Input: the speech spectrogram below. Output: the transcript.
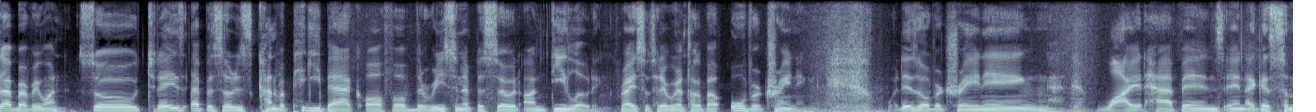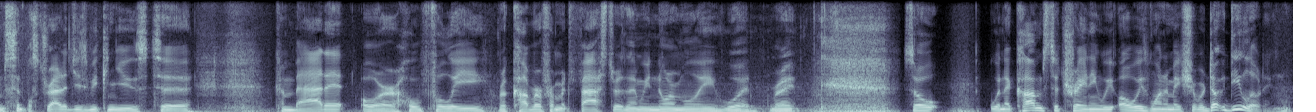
up, everyone? So, today's episode is kind of a piggyback off of the recent episode on deloading, right? So, today we're going to talk about overtraining. What is overtraining, why it happens, and I guess some simple strategies we can use to combat it or hopefully recover from it faster than we normally would, right? So, when it comes to training, we always want to make sure we're deloading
